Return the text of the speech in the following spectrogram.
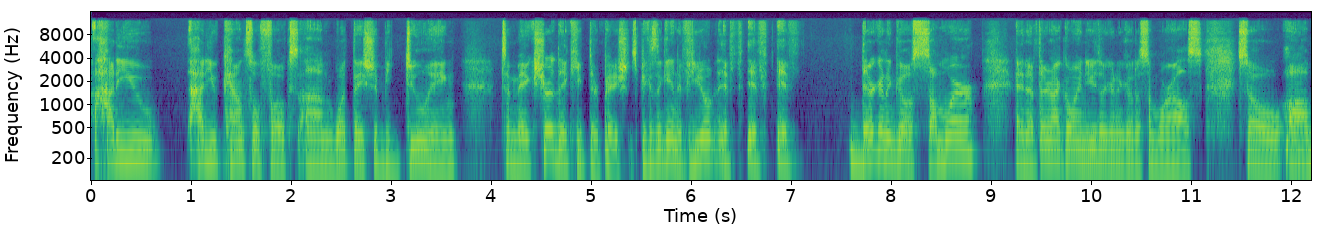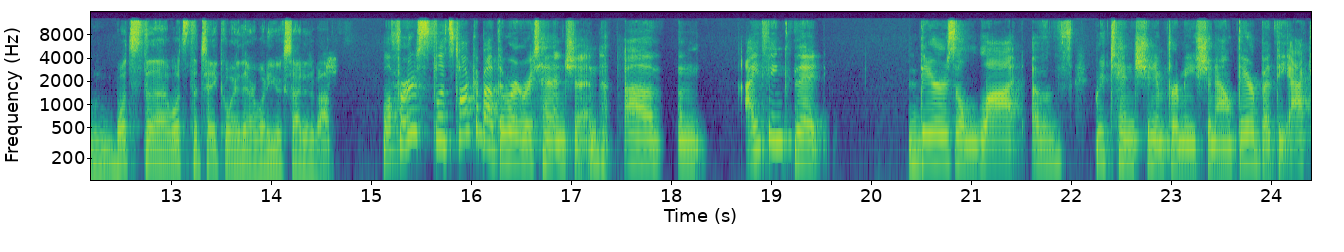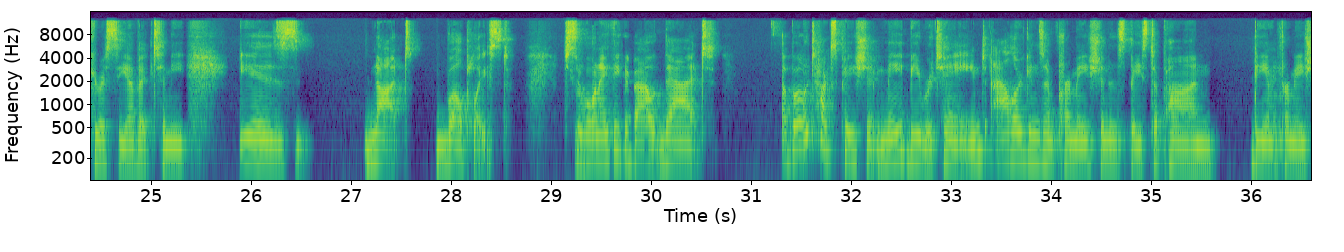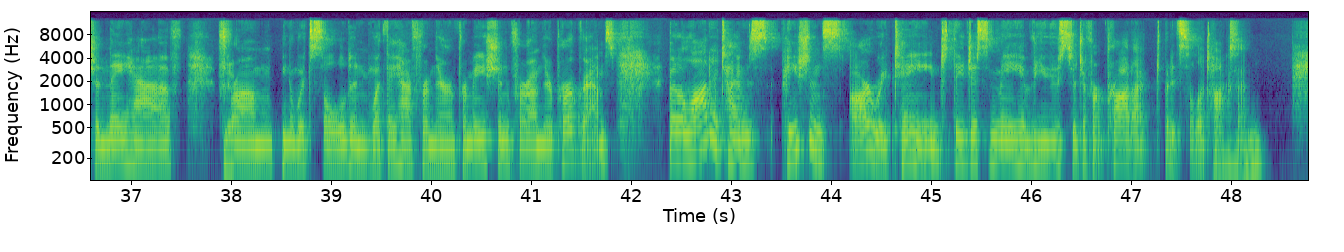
How do you how do you counsel folks on what they should be doing to make sure they keep their patients? Because again, if you don't, if if if they're going to go somewhere, and if they're not going to you, they're going to go to somewhere else. So, um, what's the what's the takeaway there? What are you excited about? Well, first, let's talk about the word retention. Um, I think that there's a lot of retention information out there, but the accuracy of it to me is not well placed. So when I think about that, a Botox patient may be retained. Allergan's information is based upon the information they have from you know what's sold and what they have from their information from their programs but a lot of times patients are retained they just may have used a different product but it's still a toxin Mhm.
